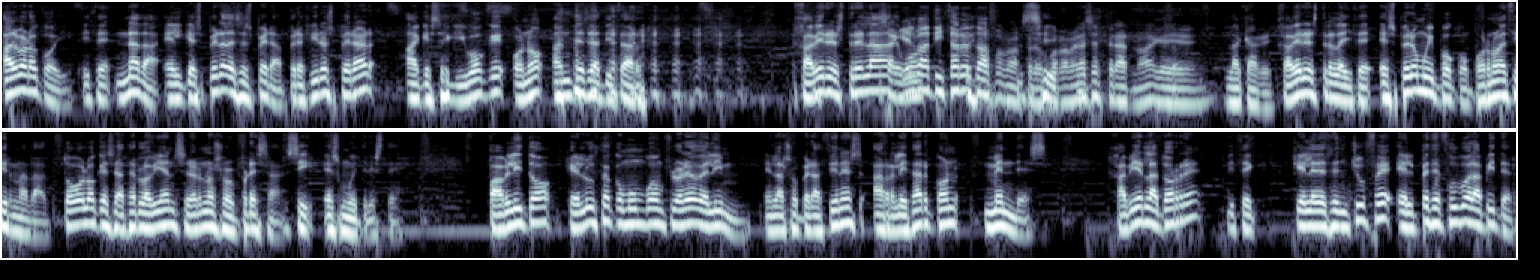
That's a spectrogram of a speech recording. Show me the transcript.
Álvaro Coy dice, nada, el que espera desespera. Prefiero esperar a que se equivoque o no antes de atizar. Javier Estrella... O sea, que él va a atizar de todas formas, pero Sí. por lo menos esperar, ¿no? A que la cague. Javier Estrella dice, espero muy poco, por no decir nada. Todo lo que sé hacerlo bien será una sorpresa. Sí, es muy triste. Pablito, que luzca como un buen florero de Lim en las operaciones a realizar con Méndez. Javier Latorre dice que le desenchufe el PC Fútbol a Peter.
